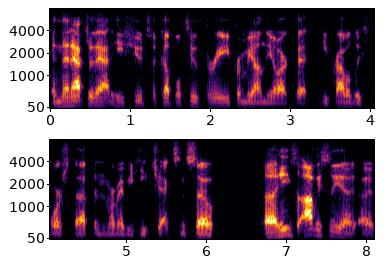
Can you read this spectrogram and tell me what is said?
And then after that, he shoots a couple two, three from beyond the arc that he probably forced up and or maybe heat checks. And so uh, he's obviously a, a,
